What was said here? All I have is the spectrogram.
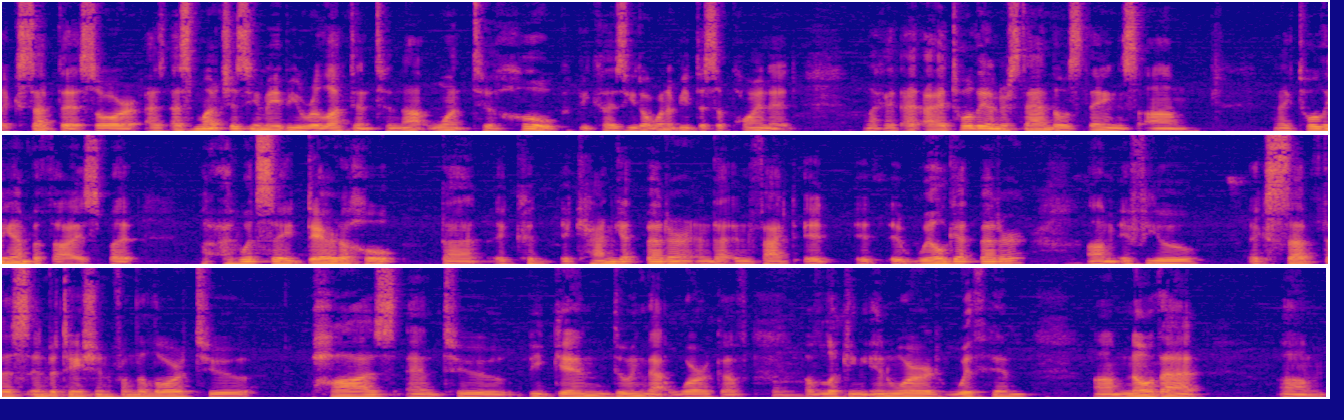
accept this, or as as much as you may be reluctant to not want to hope because you don't want to be disappointed, like I, I, I totally understand those things, um, and I totally empathize, but I would say dare to hope that it could it can get better and that in fact it it, it will get better um, if you accept this invitation from the lord to pause and to begin doing that work of mm. of looking inward with him um, know that um,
